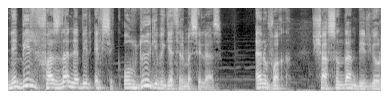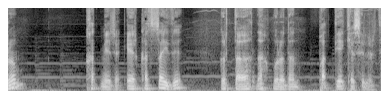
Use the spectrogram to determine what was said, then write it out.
Ne bir fazla ne bir eksik. Olduğu gibi getirmesi lazım. En ufak şahsından bir yorum katmayacak. Eğer katsaydı gırtlağı nah buradan pat diye kesilirdi.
